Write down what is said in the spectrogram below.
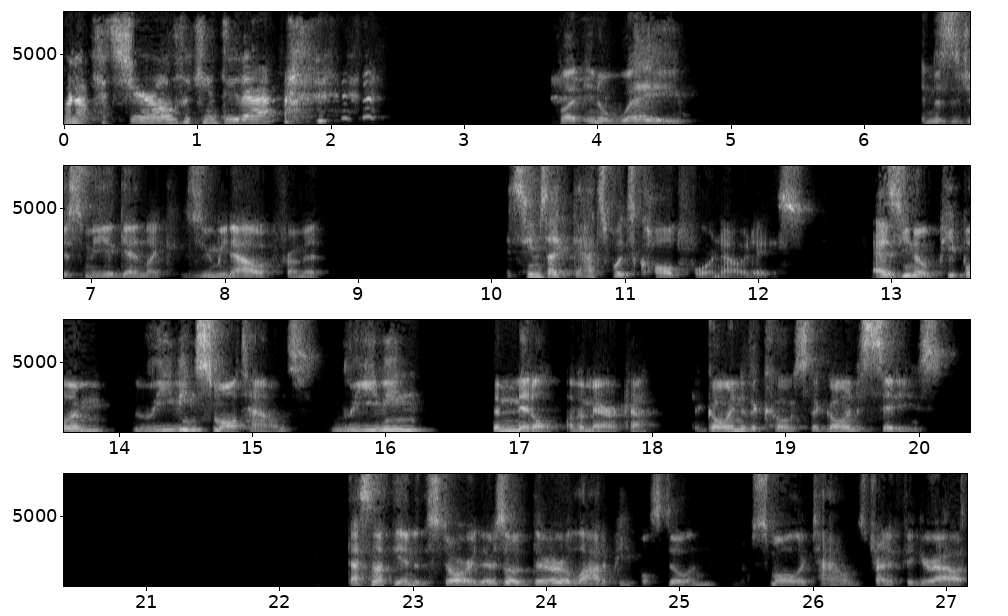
We're not Fitzgerald. We can't do that. but in a way, and this is just me again, like zooming out from it, it seems like that's what's called for nowadays. As you know, people are leaving small towns, leaving the middle of America. They're going to the coast. They're going to cities. That's not the end of the story. There's a there are a lot of people still in smaller towns trying to figure out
